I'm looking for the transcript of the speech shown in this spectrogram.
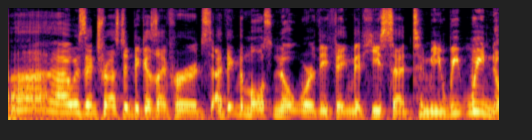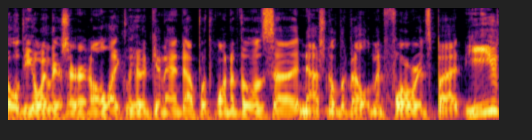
Uh, I was interested because I've heard. I think the most noteworthy thing that he said to me. We we know the Oilers are in all likelihood going to end up with one of those uh, national development forwards, but he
